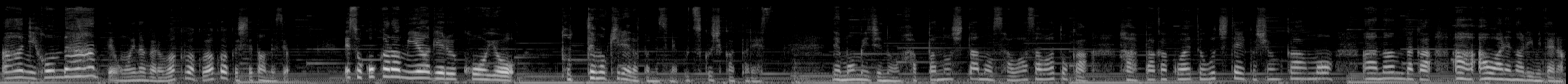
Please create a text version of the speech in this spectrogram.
ああ日本だって思いながらワクワクワクワクしてたんですよ。でそこから見上げる紅葉とっても綺麗だったんですね。美しかったです。でもみじの葉っぱの下のさわさわとか葉っぱがこうやって落ちていく瞬間もあなんだかあ哀れなりみたいな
